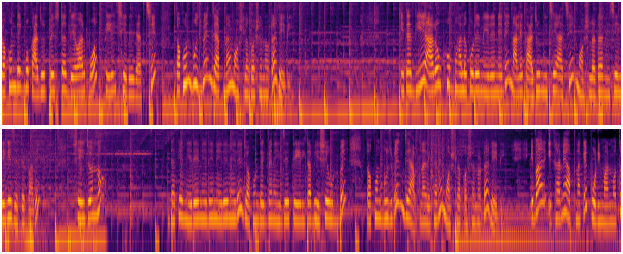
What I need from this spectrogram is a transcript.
যখন দেখব কাজুর পেস্টটা দেওয়ার পর তেল ছেড়ে যাচ্ছে, তখন বুঝবেন যে আপনার মশলা কষানোটা রেডি এটা দিয়ে আরও খুব ভালো করে নেড়ে নেড়ে, নালে কাজু নিচে আছে, মশলাটা নিচে লেগে যেতে পারে। সেই জন্য এটাকে নেড়ে নেড়ে নেড়ে নেড়ে যখন দেখবেন এই যে তেলটা ভেসে উঠবে, তখন বুঝবেন যে আপনার এখানে মশলা কষানোটা রেডি এবার এখানে আপনাকে পরিমাণ মতো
